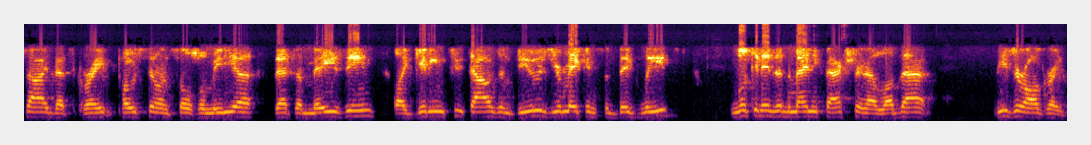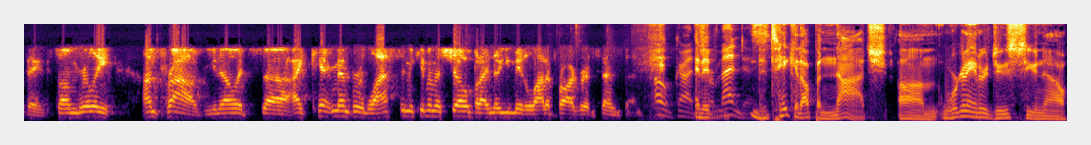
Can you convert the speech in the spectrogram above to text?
side, that's great. Post it on social media. That's amazing. Like getting 2,000 views, you're making some big leads. Looking into the manufacturing, I love that. These are all great things. So I'm really, I'm proud. You know, it's, uh, I can't remember the last time you came on the show, but I know you made a lot of progress since then. Oh, God, And it- tremendous. to take it up a notch, um, we're going to introduce to you now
